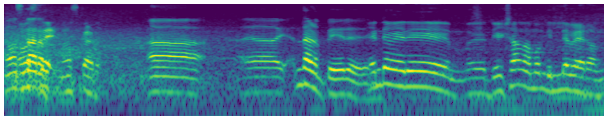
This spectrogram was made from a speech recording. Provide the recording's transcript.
നമസ്കാരം. നമസ്കാരം. എന്താണ് പേര്? എന്റെ പേര് ദീക്ഷാനാമം വില്ല പേരാണ്.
